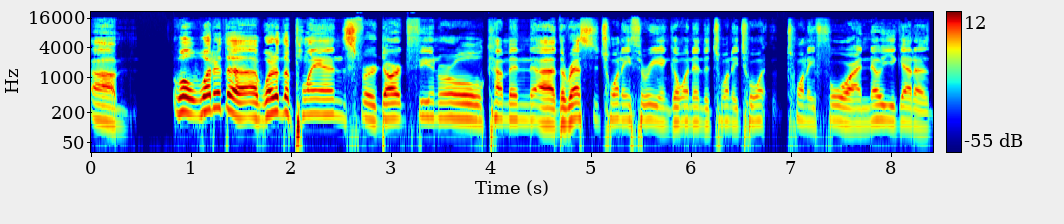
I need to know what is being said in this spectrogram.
um, well, what are the what are the plans for Dark Funeral coming uh, the rest of 23 and going into 2024? I know you got a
